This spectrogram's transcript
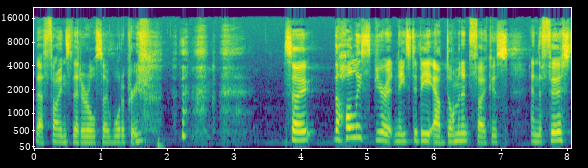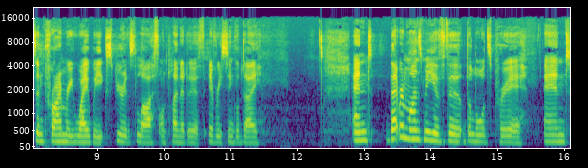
the phones that are also waterproof. so the Holy Spirit needs to be our dominant focus and the first and primary way we experience life on planet Earth every single day. And that reminds me of the, the Lord's Prayer. And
